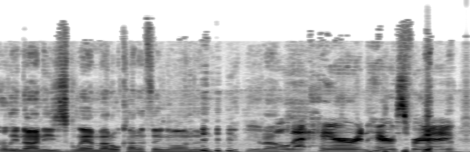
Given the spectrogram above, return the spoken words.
early '90s glam metal kind of thing on, and you know. All that hair and hairspray.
